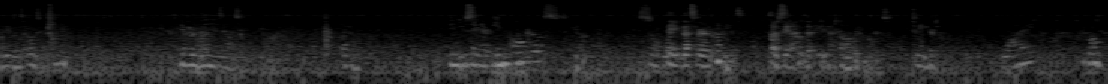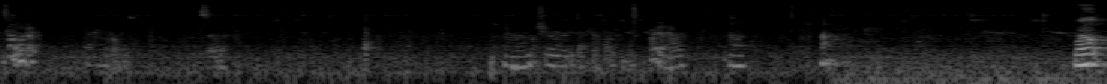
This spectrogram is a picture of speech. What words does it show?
the even you. you say they're in Palm Coast? Yeah. So that's where the money is. So I say, I hope that you have to all the controls. Two years. why? Well, it's not over. So, I'm not sure exactly how far it is. Probably an hour. Well,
